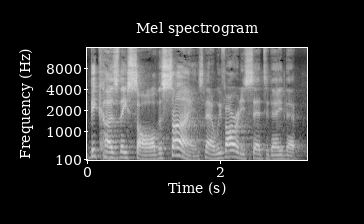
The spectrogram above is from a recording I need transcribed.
because they saw the signs. Now, we've already said today that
